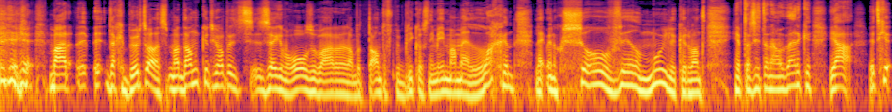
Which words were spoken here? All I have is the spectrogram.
maar eh, eh, dat gebeurt wel eens. Maar dan kun je altijd zeggen, oh, ze waren ambetant of het publiek was niet mee. Maar mijn lachen lijkt mij nog zoveel moeilijker. Want je hebt daar zitten aan werken. Ja, weet je,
